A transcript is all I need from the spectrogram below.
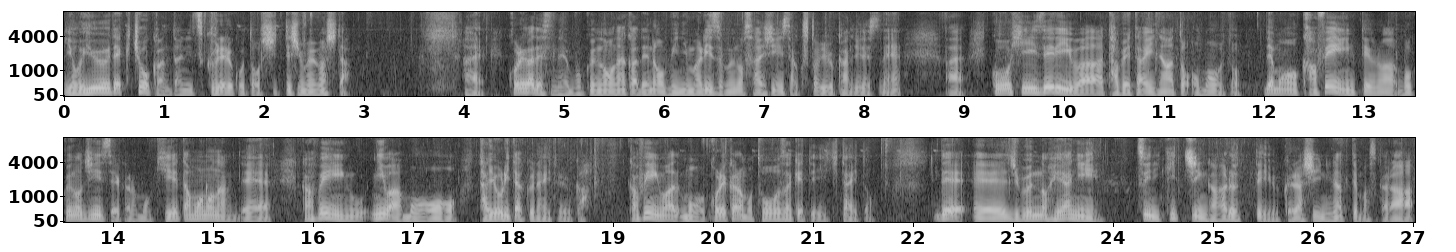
余裕で超簡単に作れることを知ってしまいました。はい、これがですね僕の中でのミニマリズムの最新作という感じですね。はい、コーヒーゼリーは食べたいなと思うとでもカフェインっていうのは僕の人生からもう消えたものなんでカフェインにはもう頼りたくないというかカフェインはもうこれからも遠ざけていきたいとで、えー、自分の部屋についにキッチンがあるっていう暮らしになってますから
